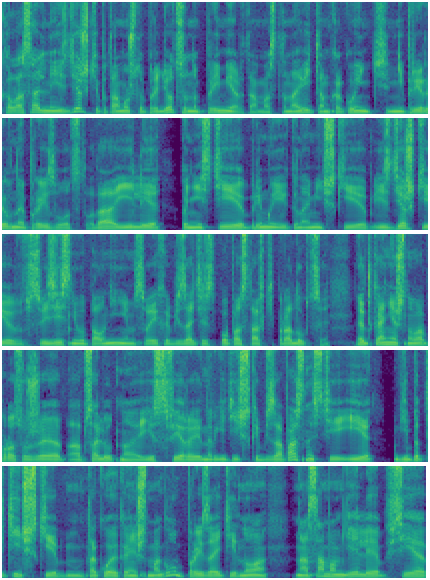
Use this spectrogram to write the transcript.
колоссальные издержки, потому что придется, например, там, остановить там какое-нибудь непрерывное производство, да, или понести прямые экономические издержки в связи с невыполнением своих обязательств по поставке продукции. Это, конечно, вопрос уже абсолютно из сферы энергетической безопасности, и гипотетически такое, конечно, могло бы произойти, но на самом деле все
